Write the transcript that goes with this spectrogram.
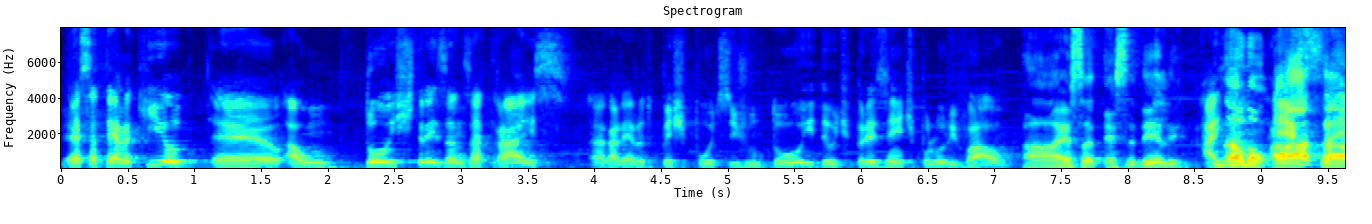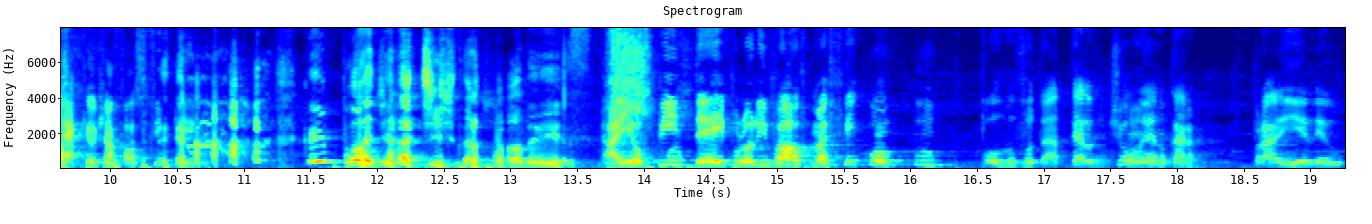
Essa tela aqui, eu, é, há um, dois, três anos atrás, a galera do Peixe Podre se juntou e deu de presente pro Lorival. Ah, essa, essa é dele? Aí, não, não. Ah, essa tá. é a que eu já falsifiquei. Que porra de artista foda é esse? Aí eu pintei pro Lorival, mas fiquei com. com porra, eu vou dar a tela do John Lennon, cara. Pra ele, eu,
